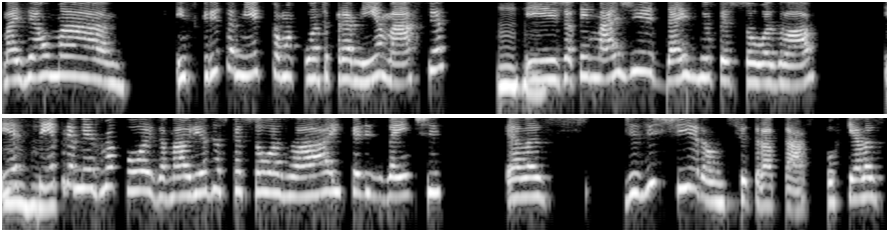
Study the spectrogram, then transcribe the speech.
mas é uma inscrita minha que toma conta para mim, a Márcia, uhum. e já tem mais de 10 mil pessoas lá. E é uhum. é sempre a mesma coisa. A maioria das pessoas lá, infelizmente, elas desistiram de se tratar, porque elas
